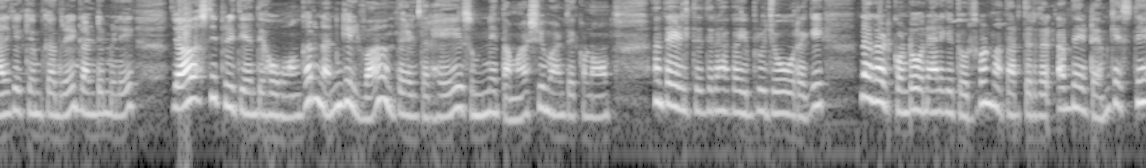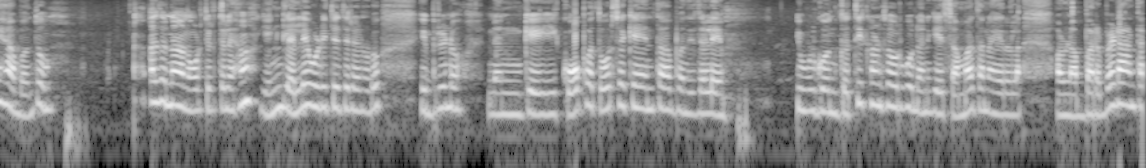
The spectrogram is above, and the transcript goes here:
ನನಗೆ ಕೆಂಪಗಾದ್ರೆ ಗಂಡ ಮೇಲೆ ಜಾಸ್ತಿ ಪ್ರೀತಿ ಅಂತೆ ಹೋ ಹಂಗಾರೆ ನನಗಿಲ್ವಾ ಅಂತ ಹೇಳ್ತಾರೆ. ಹೇ ಸುಮ್ಮನೆ ತಮಾಷೆ ಮಾಡಿದೆ ಕಣೋ ಅಂತ ಹೇಳ್ತಿದ್ದಾರೆ ಆಗ ಇಬ್ಬರು ಜೋರಾಗಿ ನಗಾಡ್ಕೊಂಡು ನಾಲಿಗೆ ತೋರಿಸ್ಕೊಂಡು ಮಾತಾಡ್ತಿರ್ತಾರೆ. ಅದೇ ಟೈಮ್ಗೆ ಸ್ನೇಹ ಬಂದು ನಾನು ನೋಡ್ತಿರ್ತಾಳೆ. ಹಾಂ ಹೆಂಗ್ಲಲ್ಲೇ ಹೊಡಿತಿದ್ದೀರ ನೋಡು. ಇಬ್ಬರೂ ನನಗೆ ಈ ಕೋಪ ತೋರ್ಸೋಕ್ಕೆ ಅಂತ ಬಂದಿದ್ದಾಳೆ. ಇವಳಿಗೊಂದು ಗತಿ ಕಾಣಿಸೋವರೆಗೂ ನನಗೆ ಸಮಾಧಾನ ಇರಲ್ಲ. ಅವಳನ್ನ ಬರಬೇಡ ಅಂತ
